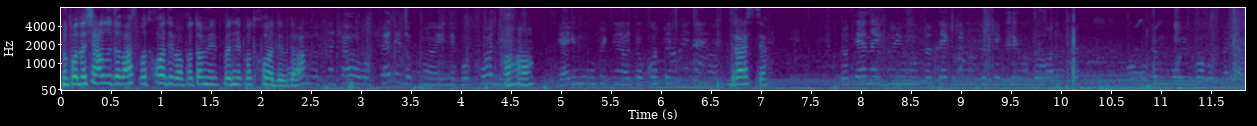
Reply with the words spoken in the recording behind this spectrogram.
Ну, поначалу до вас підходив, а потім і не підходив, так? Він спочатку взагалі до мною не підходив. Ага. Я йому вже то косить. Здрасте. То те знайду йому, то те кину, то те кину, то воно вже, бо вже мой голос почав.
